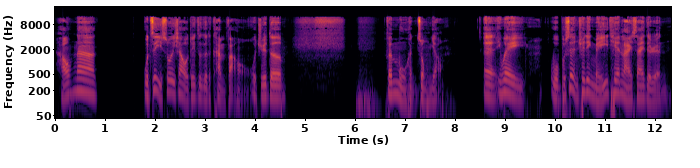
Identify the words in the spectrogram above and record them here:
好，那我自己说一下我对这个的看法哦。我觉得分母很重要，呃，因为我不是很确定每一天来筛的人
